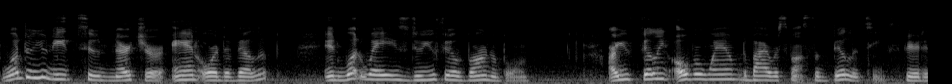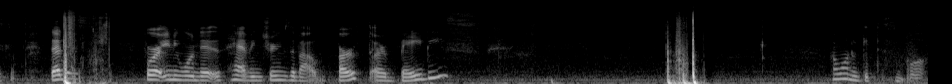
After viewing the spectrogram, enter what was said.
What do you need to nurture and or develop? In what ways do you feel vulnerable?" Are you feeling overwhelmed by responsibility? Spirit is that is for anyone that is having dreams about birth or babies. I want to get this book.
